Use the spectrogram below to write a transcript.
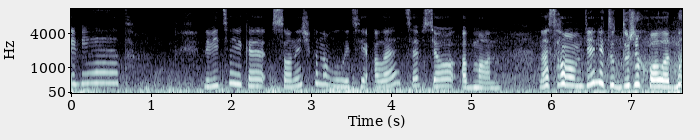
Привіт! Дивіться, яке сонечко на вулиці, але це все обман. На самом деле тут дуже холодно.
